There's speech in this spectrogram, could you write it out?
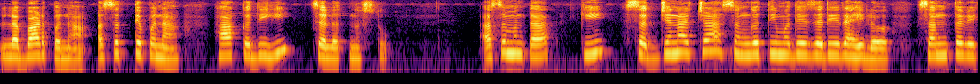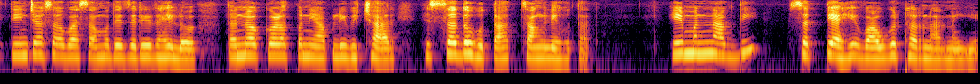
लबाडपणा असत्यपणा हा कधीही चलत नसतो. असं म्हणतात की सज्जनाच्या संगतीमध्ये जरी राहिलं संत व्यक्तींच्या सहवासामध्ये जरी राहिलं तर नकळतपणे आपले विचार हे सद होतात चांगले होतात. हे म्हणणं अगदी सत्य आहे वावगं ठरणार नाहीये.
